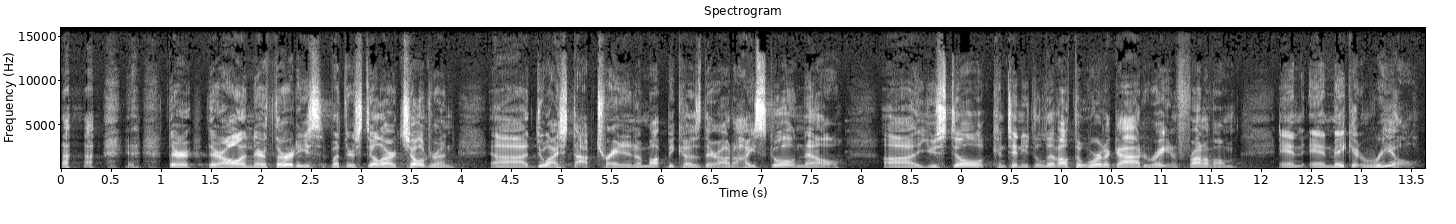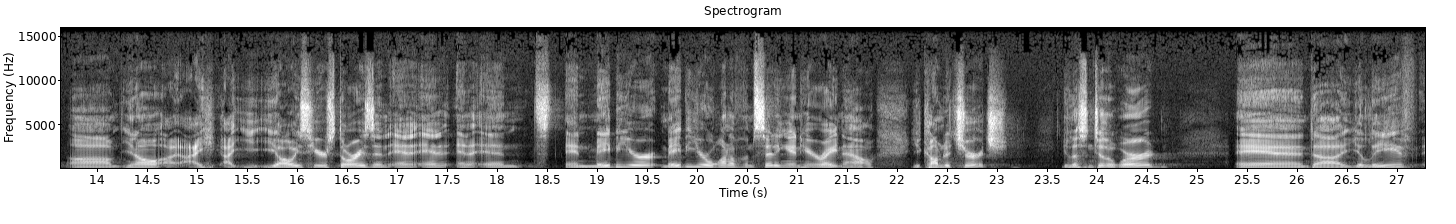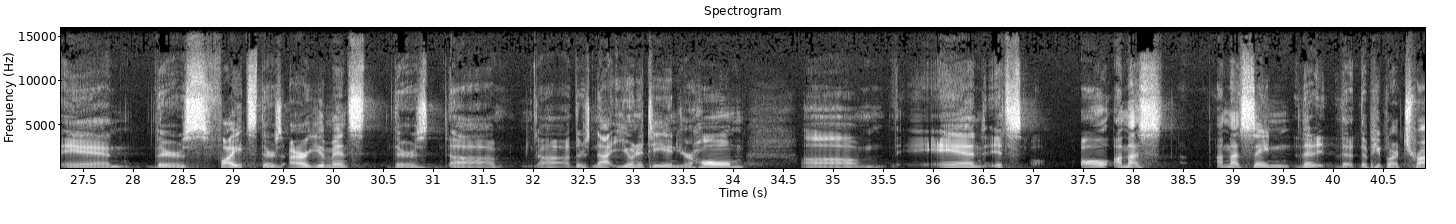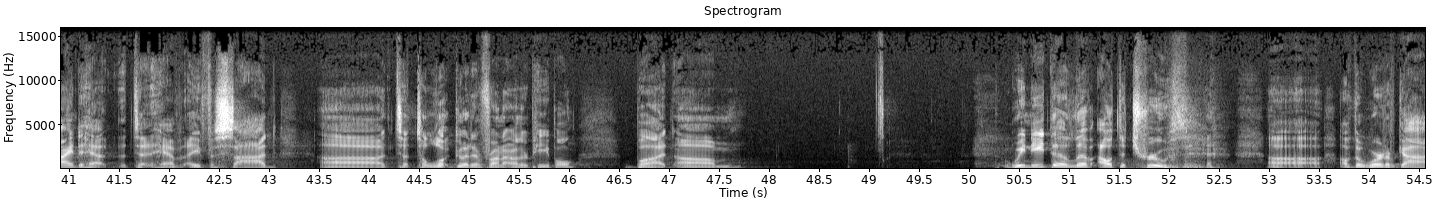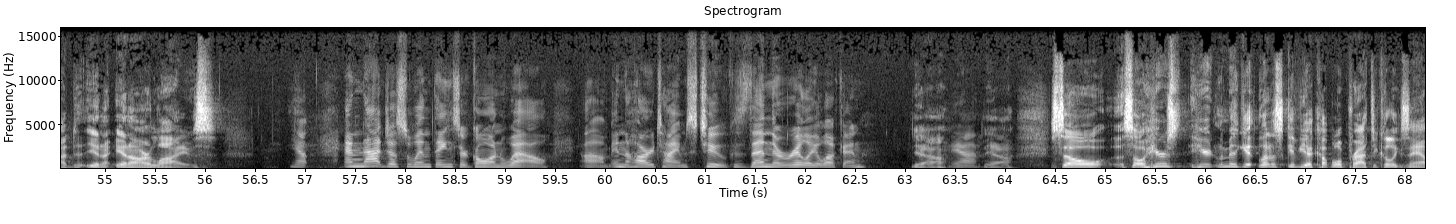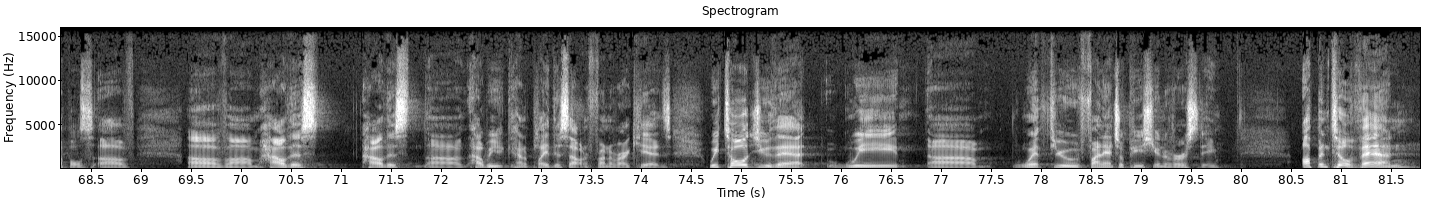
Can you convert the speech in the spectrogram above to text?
they're, they're all in their 30s, but they're still our children. Uh, do I stop training them up because they're out of high school? No. Uh, you still continue to live out the Word of God right in front of them and, and make it real. Um, you know, I, I, I, you always hear stories, and, and, and, and, and, and maybe, you're, maybe you're one of them sitting in here right now. You come to church, you listen to the Word, and uh, you leave, and there's fights, there's arguments, there's uh, uh, there's not unity in your home, um, and it's all. I'm not. I'm not saying that, it, that the people are trying to have to have a facade uh, to to look good in front of other people, but. Um, we need to live out the truth uh, of the Word of God in, in our lives. Yep. And not just when things are going well, um, in the hard times too, because then they're really looking. Yeah. Yeah. Yeah. So so here's here. Let me get. Let us give you a couple of practical examples of of um, how this how this uh, how we kind of played this out in front of our kids. We told you that we uh, went through Financial Peace University. Up until then,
